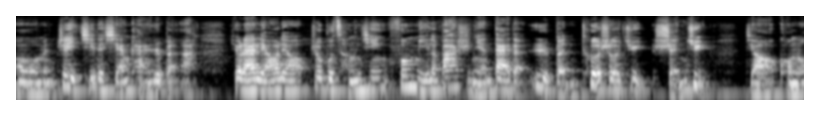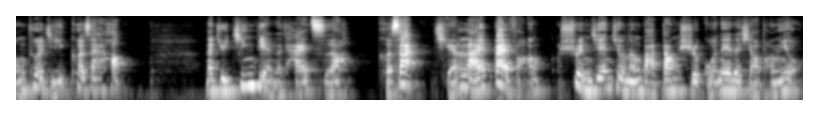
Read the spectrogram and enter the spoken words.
嗯，我们这一期的闲侃日本啊，就来聊聊这部曾经风靡了八十年代的日本特摄剧神剧， 叫《恐龙特辑克赛号》。那句经典的台词啊，“可赛前来拜访”，瞬间就能把当时国内的小朋友，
